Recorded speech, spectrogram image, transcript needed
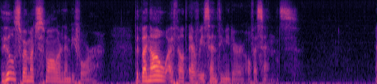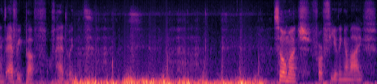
The hills were much smaller than before, but by now I felt every centimeter of ascent and every puff of headwind. So much for feeling alive.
